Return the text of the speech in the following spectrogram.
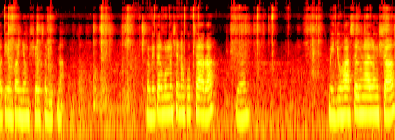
Pati yung kanyang shell sa gitna. Gamitan mo lang siya ng kutsara. Yan. Medyo hassle nga lang siya.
